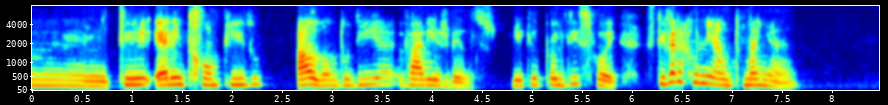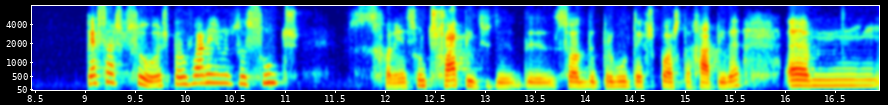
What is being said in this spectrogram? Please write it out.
um, que era interrompido ao longo do dia várias vezes. E aquilo que eu lhe disse foi: se tiver a reunião de manhã, peça às pessoas para levarem os assuntos, se forem assuntos rápidos, de, de só de pergunta e resposta rápida, um,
